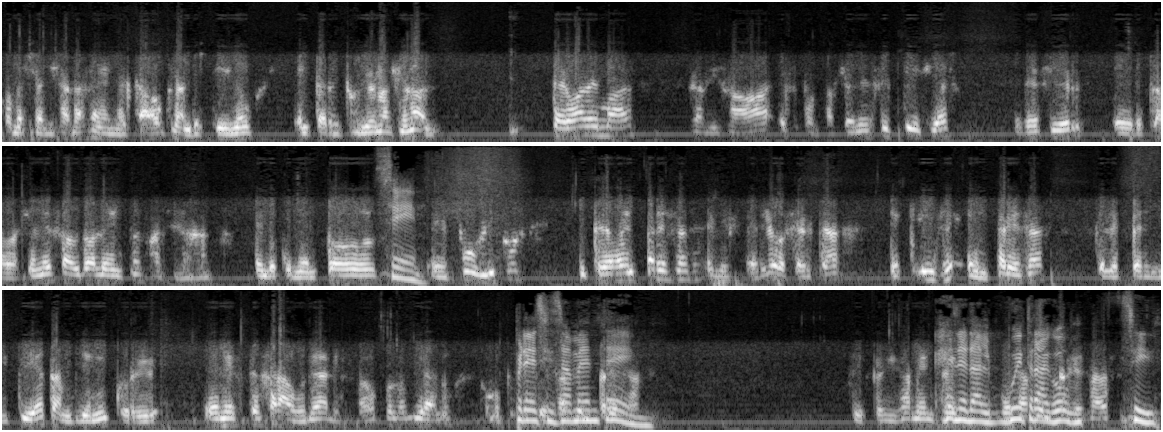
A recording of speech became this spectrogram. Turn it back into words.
comercializarlas en el mercado clandestino en territorio nacional. Pero además realizaba exportaciones ficticias, es decir, eh, declaraciones fraudulentas en documentos eh, públicos y creó empresas en el exterior, cerca de 15 empresas que le permitía también incurrir en este fraude al Estado colombiano. Como precisamente. Precisamente. General Buitrago, sí.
